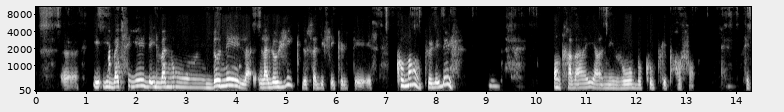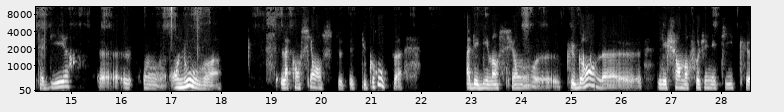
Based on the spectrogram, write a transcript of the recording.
euh, il va essayer, il va nous donner la, logique de sa difficulté. Comment on peut l'aider? On travaille à un niveau beaucoup plus profond. C'est-à-dire, euh, on, ouvre la conscience du groupe à des dimensions euh, plus grandes. Euh, les champs morphogénétiques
